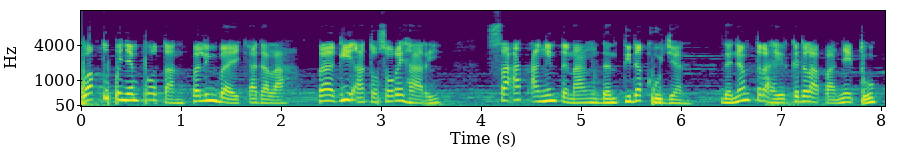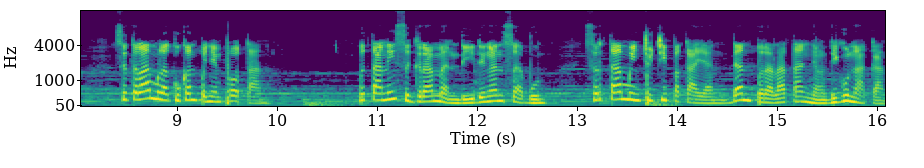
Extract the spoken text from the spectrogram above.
waktu penyemprotan paling baik adalah pagi atau sore hari saat angin tenang dan tidak hujan. Dan yang terakhir kedelapannya itu, setelah melakukan penyemprotan, petani segera mandi dengan sabun serta mencuci pakaian dan peralatan yang digunakan.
